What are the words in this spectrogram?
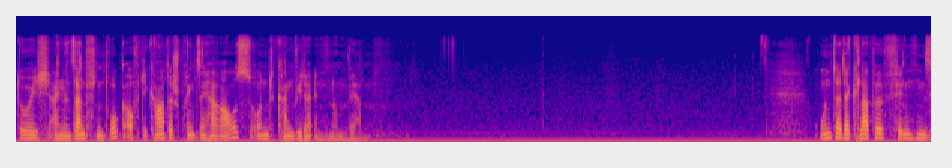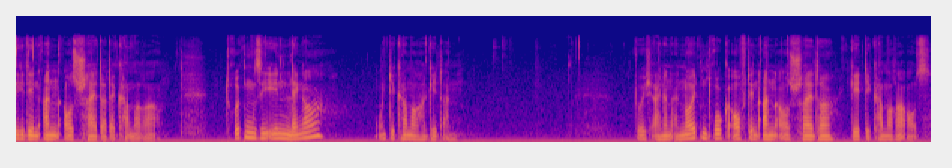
Durch einen sanften Druck auf die Karte springt sie heraus und kann wieder entnommen werden Unter der Klappe finden Sie den An-Ausschalter der Kamera. Drücken Sie ihn länger und die Kamera geht an. Durch einen erneuten Druck auf den An-Ausschalter geht die Kamera aus.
